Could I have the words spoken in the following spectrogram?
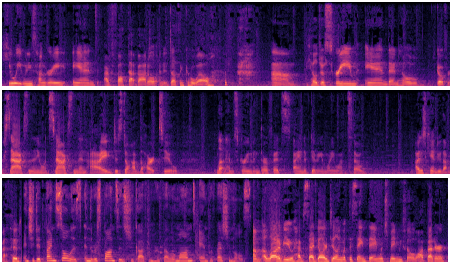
he will eat when he's hungry, and I've fought that battle and it doesn't go well. um, he'll just scream and then he'll go for snacks and then he wants snacks and then I just don't have the heart to let him scream and throw fits. I end up giving him what he wants. So I just can't do that method. And she did find solace in the responses she got from her fellow moms and professionals. Um, a lot of you have said y'all are dealing with the same thing, which made me feel a lot better.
